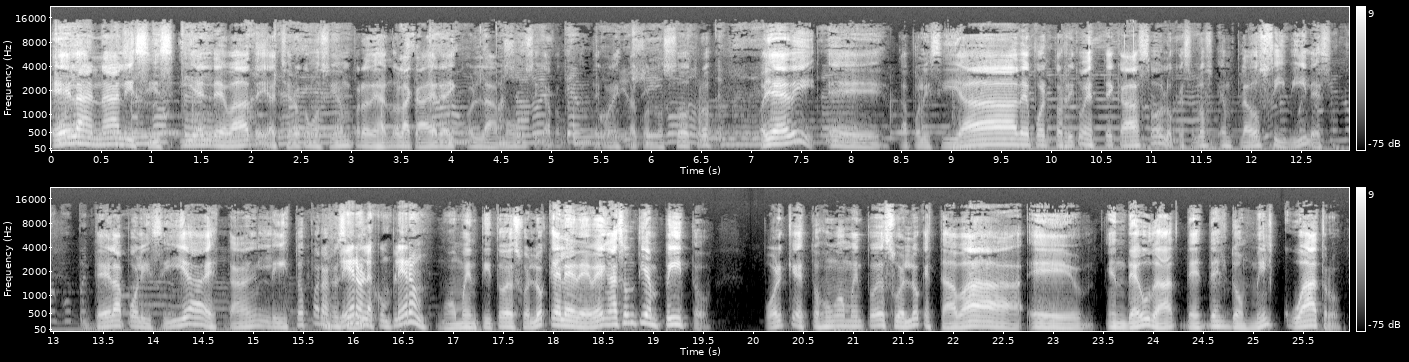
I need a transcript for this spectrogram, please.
el análisis y el debate. Y Achero, como siempre, dejándola caer ahí con la música para que esté conectado con nosotros. Oye, Eddie, eh, la policía de Puerto Rico, en este caso, lo que son los empleados civiles de la policía están listos para ¿Cumplieron? ¿Les recibir cumplieron? un aumentito de sueldo que le deben hace un tiempito. Porque esto es un aumento de sueldo que estaba eh, en deuda desde el 2004.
